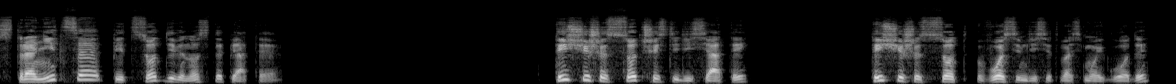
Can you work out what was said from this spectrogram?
Страница 595. 1660-1688 годы.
